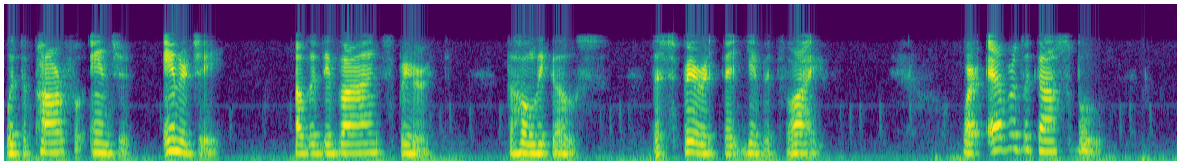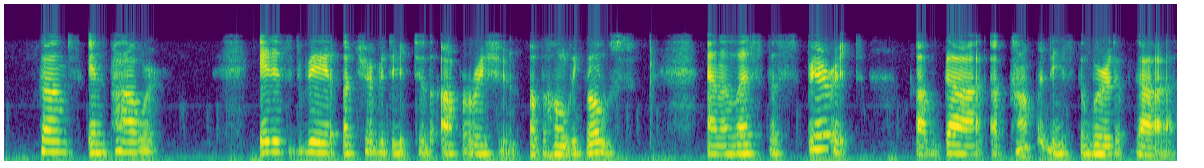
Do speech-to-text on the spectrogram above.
with the powerful energy of the divine spirit, the Holy Ghost, the spirit that giveth life. Wherever the gospel comes in power, it is to be attributed to the operation of the Holy Ghost. And unless the Spirit of God accompanies the Word of God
